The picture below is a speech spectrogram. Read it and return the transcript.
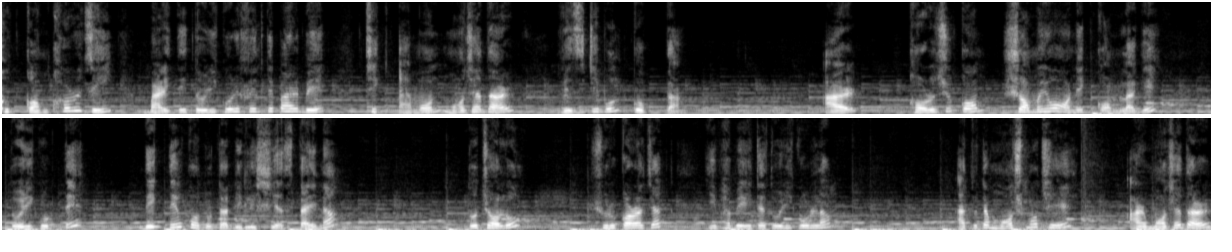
খুব কম খরচেই বাড়িতে তৈরি করে ফেলতে পারবে ঠিক এমন মজাদার ভেজিটেবল কোপ্তা। আর খরচও কম, সময়ও অনেক কম লাগে তৈরি করতে। দেখতেও কতটা ডিলিশিয়াস তাই না? তো চলো, শুরু করা যাক, কীভাবে এটা তৈরি করলাম। এতটা মচমচে আর মজাদার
